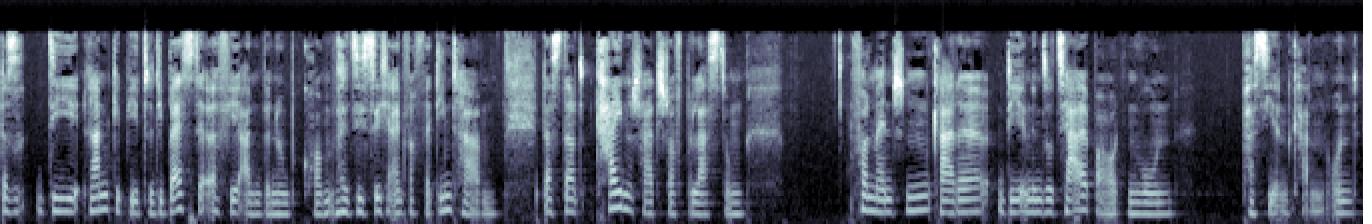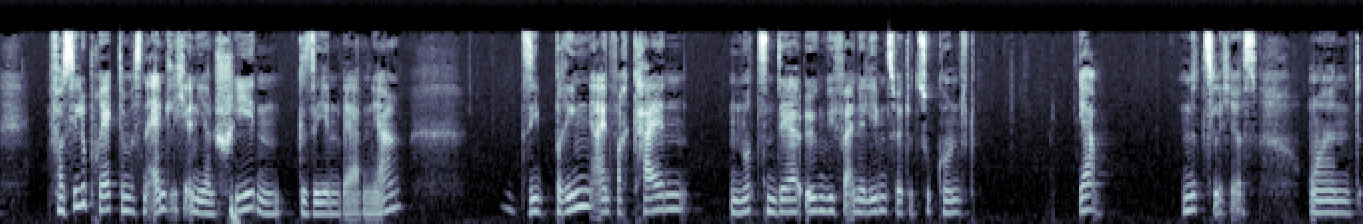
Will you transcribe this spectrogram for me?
dass die Randgebiete die beste Öffi-Anbindung bekommen, weil sie es sich einfach verdient haben, dass dort keine Schadstoffbelastung von Menschen, gerade die in den Sozialbauten wohnen, passieren kann. Und fossile Projekte müssen endlich in ihren Schäden gesehen werden, ja. Sie bringen einfach keinen Nutzen, der irgendwie für eine lebenswerte Zukunft, ja, nützlich ist. Und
